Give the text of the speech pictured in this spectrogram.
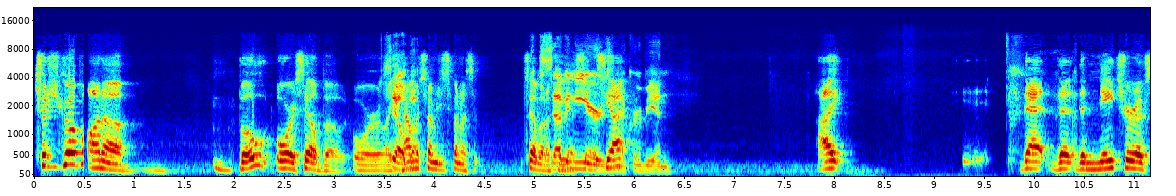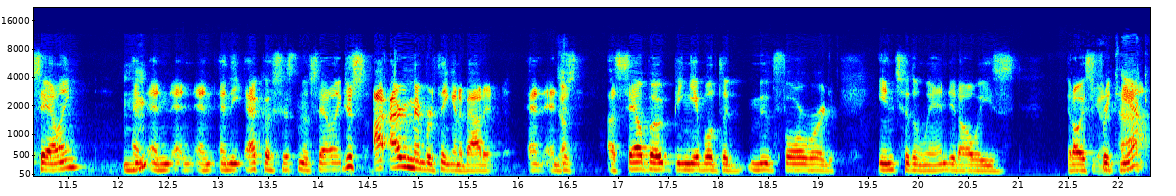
did you go up on a boat or a sailboat, or like how much time did you spend on a sailboat? Okay, Seven yeah. years See, in I, the Caribbean. I that the the nature of sailing Mm-hmm. and, and and and and the ecosystem of sailing. Just I, I remember thinking about it, and and Yep. just a sailboat being able to move forward into the wind. It always it always You freaked me out,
